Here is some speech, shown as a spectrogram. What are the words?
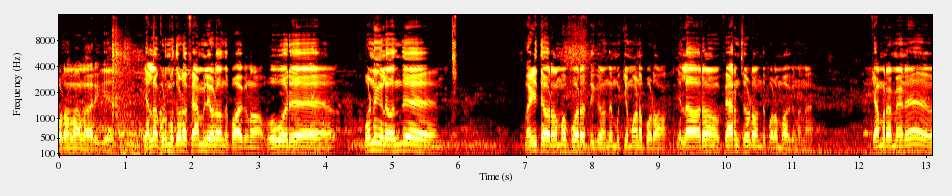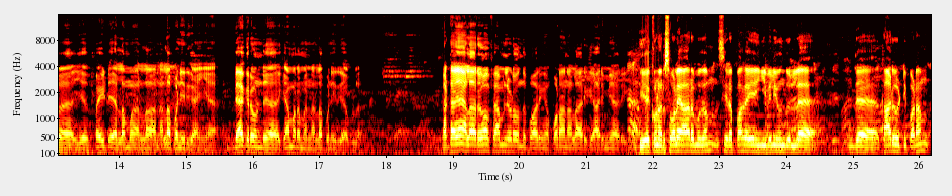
படம்லாம் நல்லா இருக்குது எல்லாம் குடும்பத்தோட ஃபேமிலியோடு வந்து பார்க்கணும். ஒவ்வொரு பொண்ணுங்களை வந்து வழி தவறாமல் போகிறதுக்கு வந்து முக்கியமான படம். எல்லாரும் பேரண்ட்ஸோடு வந்து படம் பார்க்கணுண்ணா கேமராமேனு ஃபைட்டு எல்லாமே எல்லாம் நல்லா பண்ணியிருக்காங்க. பேக்ரவுண்டு கேமராமேன் நல்லா பண்ணியிருக்காப்புல. கட்டாயம் எல்லாரும் ஃபேமிலியோட வந்து பாருங்கள் படம் நல்லா இருக்கு அருமையாக இருக்குது இயக்குனர் சோலை ஆறுமுகம் சிறப்பாக இங்கே வெளிவந்துள்ள இந்த காடுவெட்டி படம்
